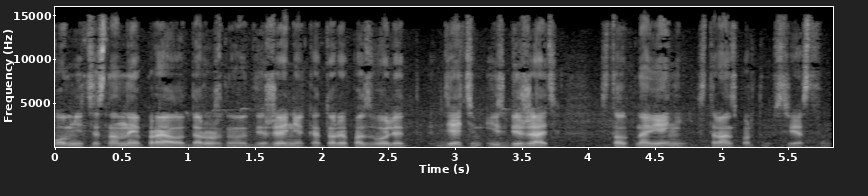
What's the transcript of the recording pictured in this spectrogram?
напомнить основные правила дорожного движения, которые позволят детям избежать столкновений с транспортным средством.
